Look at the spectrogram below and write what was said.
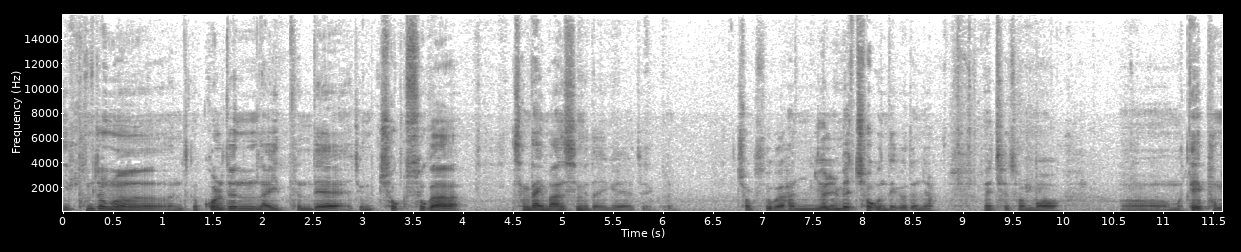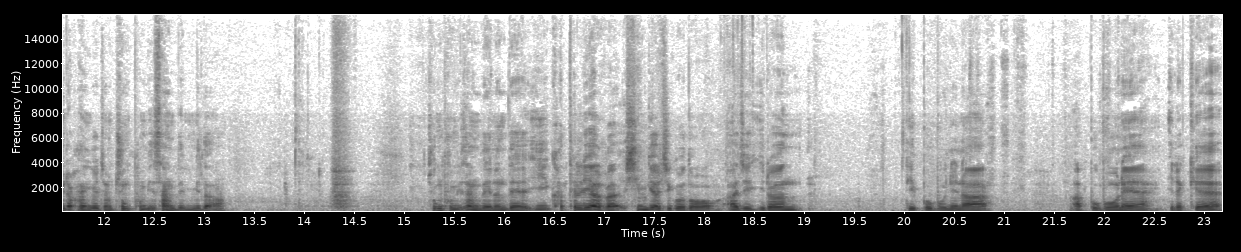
이 품종은 그 골든 라이트인데 지금 촉수가 상당히 많습니다. 이게 그 촉수가 한 열몇 촉은 되거든요. 최소 뭐, 어, 뭐 대품이라고 하는 게좀 중품 이상 됩니다. 중품 이상 되는데 이 카틀리아가 심겨지고도 아직 이런 뒷부분이나 앞부분에 이렇게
